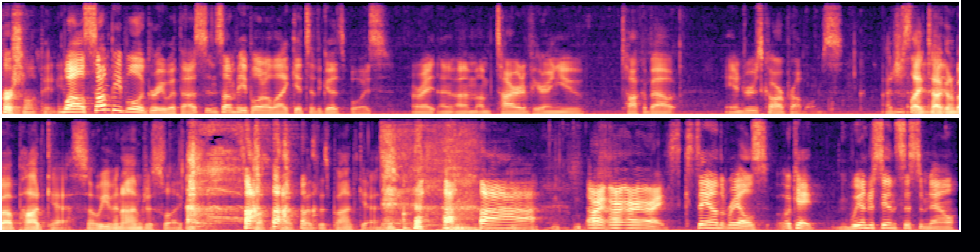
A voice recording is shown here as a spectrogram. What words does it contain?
personal opinion. Well, some people agree with us, and some people are like, "Get to the goods, boys." All right, I- I'm I'm tired of hearing you talk about Andrew's car problems. I just like talking about podcasts, so even I'm just like, talk about this podcast. All right, all right, all right, all right. Stay on the rails. Okay, we understand the system now.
